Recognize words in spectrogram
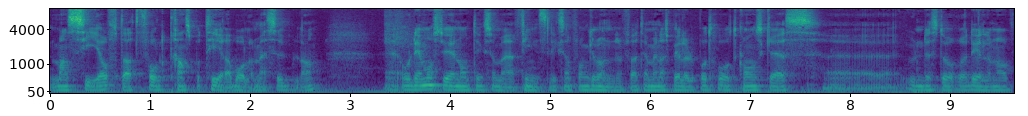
man ser ofta att folk transporterar bollen med sulan. Eh, Och det måste ju vara någonting som är, finns liksom från grunden för att jag menar spelar du på ett hårt konstgräs eh, under större delen av,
